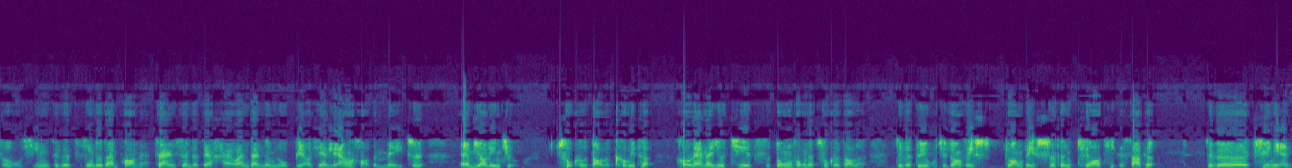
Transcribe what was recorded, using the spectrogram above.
四五型这个自行榴弹炮呢，战胜了在海湾战争中表现良好的美制 M 幺零九。出口到了科威特，后来呢，又借此东风呢出口到了这个对武器装备装备十分挑剔的沙特。这个去年，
